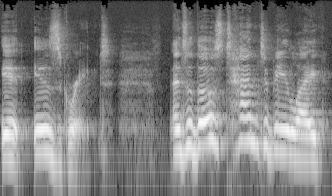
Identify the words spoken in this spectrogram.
It is great. And so those tend to be like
